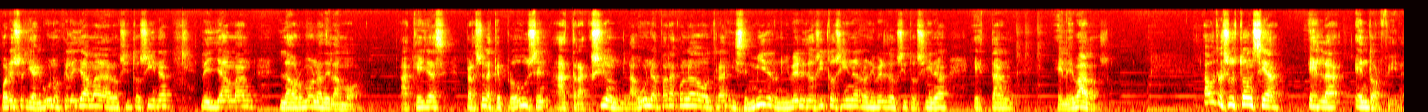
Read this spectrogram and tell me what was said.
Por eso hay algunos que le llaman a la oxitocina, le llaman la hormona del amor. Aquellas personas que producen atracción la una para con la otra y se miden los niveles de oxitocina, los niveles de oxitocina están elevados. La otra sustancia es la endorfina.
